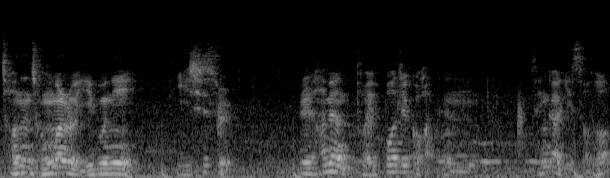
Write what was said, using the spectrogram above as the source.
저는 정말로 이분이 이 시술을 하면 더 예뻐질 것 같은 생각이 있어서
